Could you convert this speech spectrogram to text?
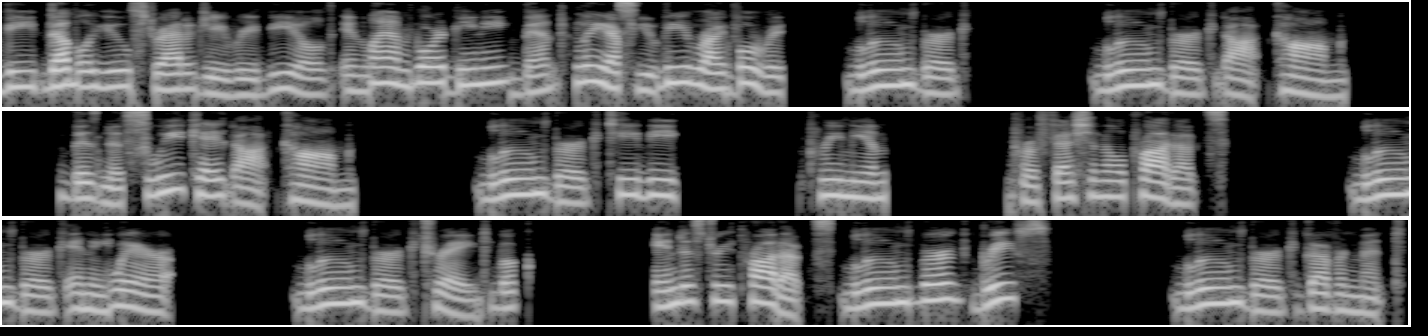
VW strategy revealed in Lamborghini Bentley SUV rivalry, Bloomberg, Bloomberg.com, BusinessWeek.com, Bloomberg TV, Premium, Professional Products, Bloomberg Anywhere, Bloomberg Tradebook, Industry Products. Bloomberg Briefs, Bloomberg Government,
